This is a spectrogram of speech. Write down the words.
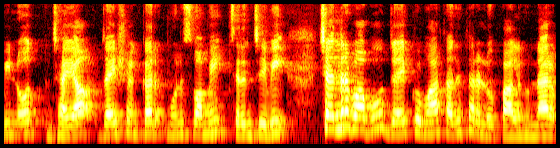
వినోద్ జయ జయశంకర్ మునుస్వామి చిరంజీవి చంద్రబాబు జయకుమార్ తదితరులు పాల్గొన్నారు.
